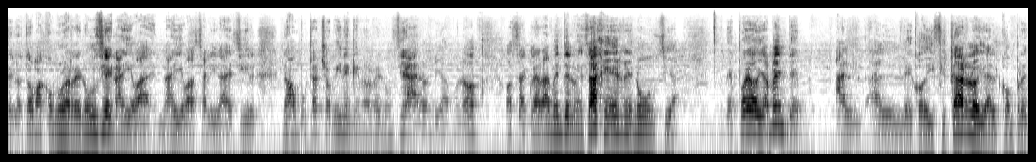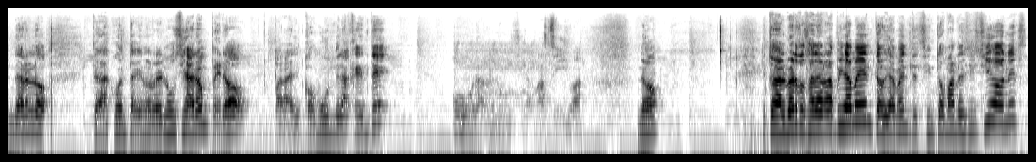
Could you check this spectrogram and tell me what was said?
se lo toma como una renuncia y nadie va, nadie va a salir a decir, no muchachos, miren que no renunciaron, digamos, ¿no? O sea, claramente el mensaje es renuncia. Después, obviamente, al, decodificarlo y al comprenderlo, te das cuenta que no renunciaron, pero para el común de la gente, una renuncia masiva, ¿no? Entonces Alberto sale rápidamente, obviamente sin tomar decisiones.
